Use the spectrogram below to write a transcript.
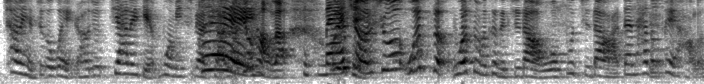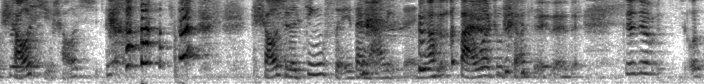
差了点这个味，然后就加了一点莫名其妙调料就好了。”我想说，我怎我怎么可能知道？我不知道啊，但他都配好了，少许 少许，少许的精髓在哪里？对，你要把握住少许。对对对，就是我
